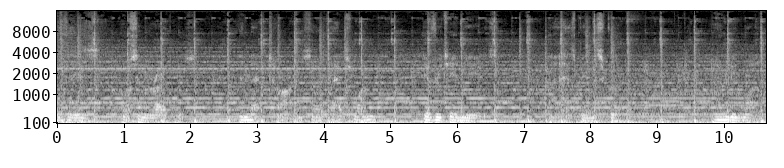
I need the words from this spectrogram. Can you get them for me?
of these or similar opals in that time. So perhaps one every 10 years uh, has been screwed only one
